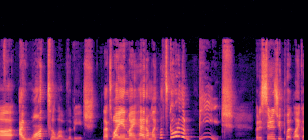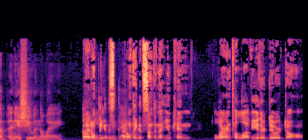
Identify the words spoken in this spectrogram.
uh, I want to love the beach. That's why in my head, I'm like, let's go to the beach. But as soon as you put like a, an issue in the way, But I'll don't think it's I don't think it's something that you can learn to love. You either do or don't.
